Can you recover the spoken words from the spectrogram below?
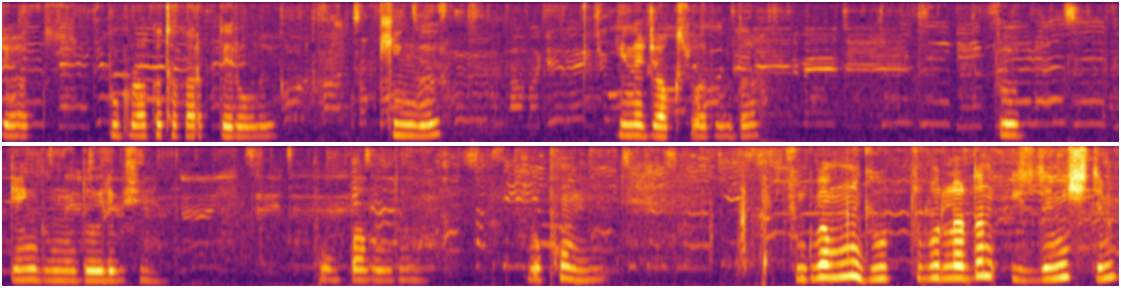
Jax bu Rakata karakteri oluyor. Kinger Yine Jax var burada. Bu Gengar mıydı öyle bir şey. Bu Bubble'da. Bu Pony. Çünkü ben bunu YouTuber'lardan izlemiştim.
